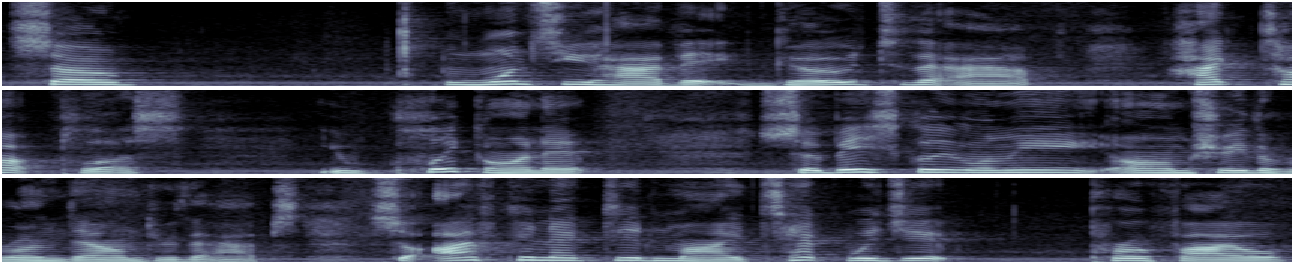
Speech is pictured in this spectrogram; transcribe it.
So once you have it, go to the app, Hiketop Plus. You click on it. So basically, let me um, show you the rundown through the apps. So I've connected my tech widget profile,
